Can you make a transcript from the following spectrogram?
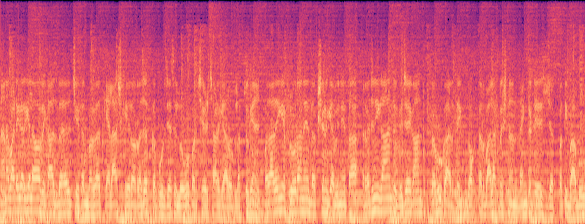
नाना पाटेकर के अलावा विकास बहल, चेतन भगत, कैलाश खेर और रजत कपूर जैसे लोगों पर छेड़छाड़ के आरोप लग चुके हैं। बता दें कि फ्लोरा ने दक्षिण के अभिनेता रजनीकांत, विजयकांत, प्रभु कार्तिक, डॉक्टर बालाकृष्णन, वेंकटेश, जगपति बाबू,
